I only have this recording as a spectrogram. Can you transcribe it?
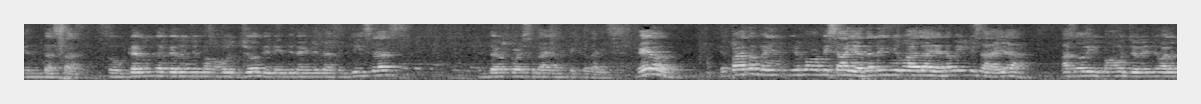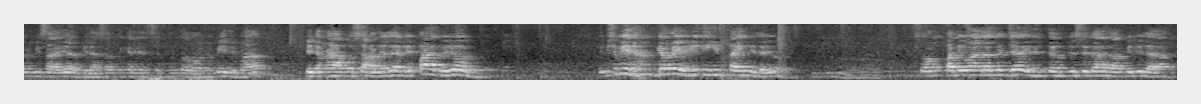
and the Son. So, ganun na ganun yung mga Hudyo, dinideny nila si Jesus, and therefore sila ay Antichrist. Ngayon, eh paano may, yung mga Misaya na naniniwala yan na may Misaya? Ah, sorry, yung mga Hudyo naniniwala may Misaya. Binasa natin kanina sa Deuteronomy, di ba? Pinangako sa kanila, eh paano yun? Ibig sabihin, hanggang ngayon, hinihintay nila yun. So, ang paniwala na dyan, in-interview sila, sabi nila,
